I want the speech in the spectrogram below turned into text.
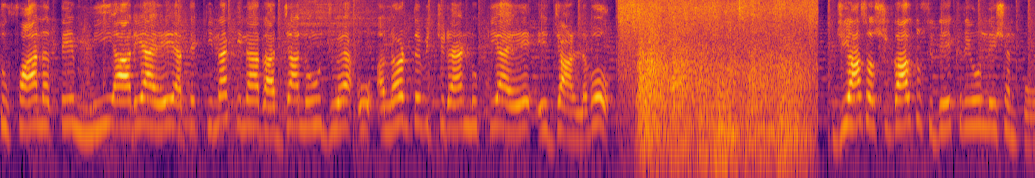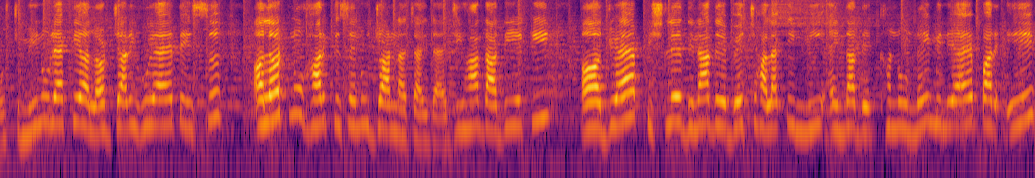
ਤੂਫਾਨ ਅਤੇ ਮੀਂਹ ਆ ਰਿਹਾ ਹੈ ਅਤੇ ਕਿੰਨਾ ਕਿੰਨਾ ਰਾਜਾਂ ਨੂੰ ਜੋ ਹੈ ਉਹ ਅਲਰਟ ਦੇ ਵਿੱਚ ਰਹਿਣ ਨੂੰ ਕਿਹਾ ਹੈ, ਇਹ ਜਾਣ ਲਵੋ। ਜੀ ਹਾਂ, ਸਤਿ ਸ਼੍ਰੀ ਅਕਾਲ, ਤੁਸੀਂ ਦੇਖ ਰਹੇ ਹੋ ਨੇਸ਼ਨ ਪੋਸਟ। ਮੀਂਹ ਨੂੰ ਲੈ ਕੇ ਅਲਰਟ ਜਾਰੀ ਹੋਇਆ ਹੈ ਤੇ ਇਸ ਅਲਰਟ ਨੂੰ ਹਰ ਕਿਸੇ ਨੂੰ ਜਾਣਨਾ ਚਾਹੀਦਾ ਹੈ। ਜੀ ਹਾਂ, ਦਾਦੀ ਹੈ ਕਿ ਜੋ ਹੈ, ਪਿਛਲੇ ਦਿਨਾਂ ਦੇ ਵਿੱਚ ਹਾਲਾਂਕਿ ਮੀਂਹ ਇੰਨਾ ਦੇਖਣ ਨੂੰ ਨਹੀਂ ਮਿਲਿਆ ਹੈ, ਪਰ ਇਹ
